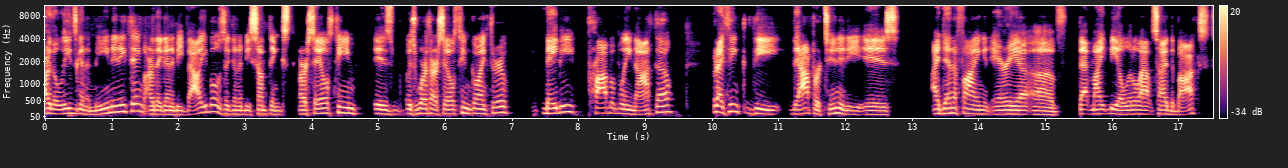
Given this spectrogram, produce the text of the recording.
Are the leads going to mean anything? Are they going to be valuable? Is it going to be something our sales team is is worth our sales team going through? Maybe, probably not though. But I think the the opportunity is identifying an area of that might be a little outside the box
